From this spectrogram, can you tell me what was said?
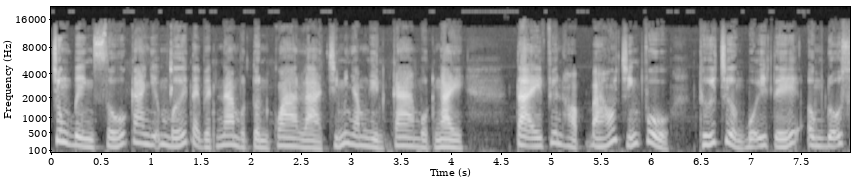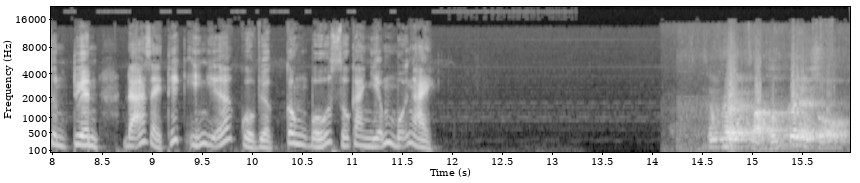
Trung bình số ca nhiễm mới tại Việt Nam một tuần qua là 95.000 ca một ngày. Tại phiên họp báo chính phủ, Thứ trưởng Bộ Y tế ông Đỗ Xuân Tuyên đã giải thích ý nghĩa của việc công bố số ca nhiễm mỗi ngày. Cái việc mà thống kê số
